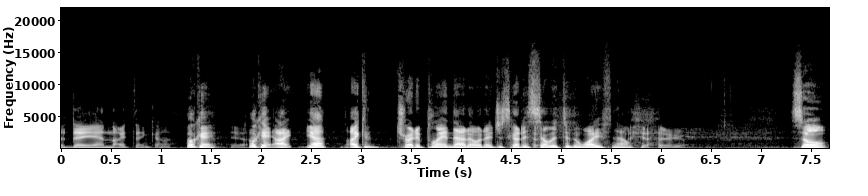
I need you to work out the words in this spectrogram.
a day and night thing, kind of. okay? Yeah. Okay, I yeah, I could try to plan that out. I just got to sell it to the wife now. Yeah, there you go. So,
